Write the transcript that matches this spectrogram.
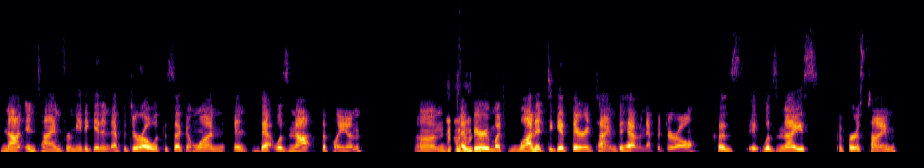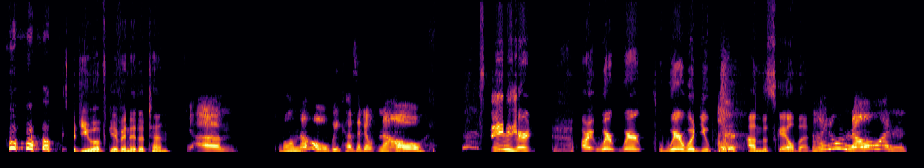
not in time for me to get an epidural with the second one, and that was not the plan. Um, I very much wanted to get there in time to have an epidural because it was nice the first time. would you have given it a 10 Um, well, no, because I don't know. See, you're all right. Where, where, where would you put it on the scale then? I don't know, on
